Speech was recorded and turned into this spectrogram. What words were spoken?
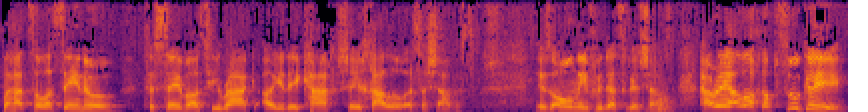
to save us, hirak al yedei kach she'ichalu es ha'shabbos is only if we desecrate Shabbos. Hare halacha psukai.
